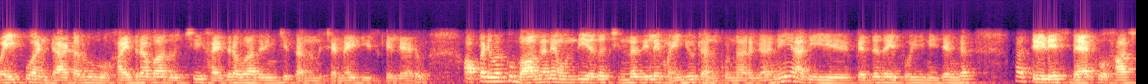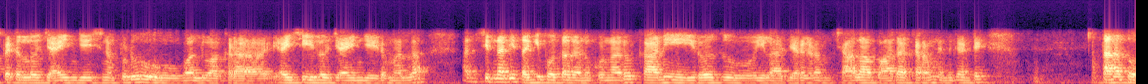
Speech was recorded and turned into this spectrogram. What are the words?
వైఫ్ అండ్ డాటరు హైదరాబాద్ వచ్చి హైదరాబాద్ నుంచి తనను చెన్నై తీసుకెళ్ళారు. అప్పటి వరకు బాగానే ఉంది ఏదో చిన్నదిలే మైన్యూట్ అనుకున్నారు కానీ అది పెద్దదైపోయి నిజంగా త్రీ డేస్ బ్యాక్ హాస్పిటల్లో జాయిన్ చేసినప్పుడు వాళ్ళు అక్కడ ఐసీయూలో జాయిన్ చేయడం వల్ల అది చిన్నది తగ్గిపోతుంది అనుకున్నారు. కానీ ఈరోజు ఇలా జరగడం చాలా బాధాకరం. ఎందుకంటే తనతో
